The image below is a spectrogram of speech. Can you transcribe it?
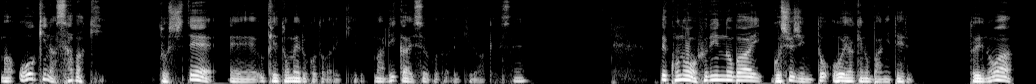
まあ、大きな裁きとして、えー、受け止めることができる。まあ、理解することができるわけですね。で、この不倫の場合、ご主人と公の場に出るというのは、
